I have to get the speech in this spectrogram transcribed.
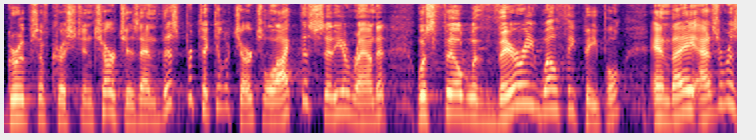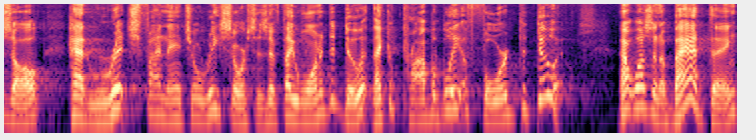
groups of Christian churches. And this particular church, like the city around it, was filled with very wealthy people, and they, as a result, had rich financial resources. If they wanted to do it, they could probably afford to do it. That wasn't a bad thing,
